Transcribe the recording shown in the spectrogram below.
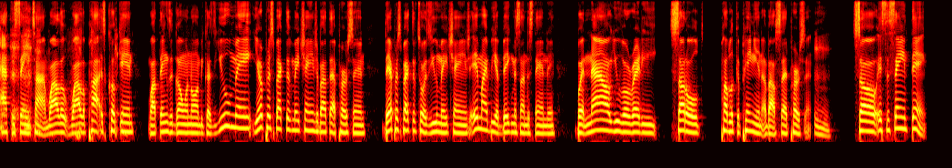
at the same time while the, while the pot is cooking, while things are going on because you may your perspective may change about that person, their perspective towards you may change. It might be a big misunderstanding, but now you've already settled public opinion about said person. Mm-hmm. So it's the same thing.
